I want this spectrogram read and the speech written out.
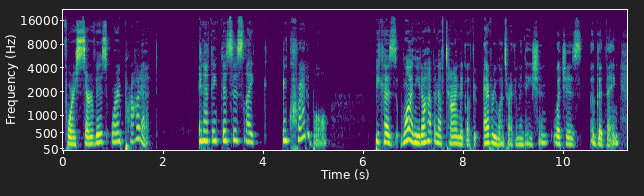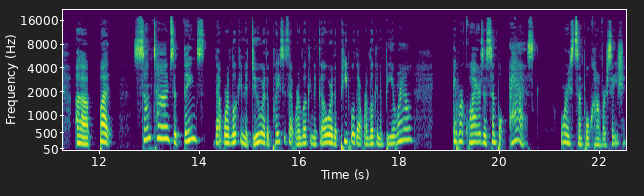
for a service or a product. And i think this is like incredible because one, you don't have enough time to go through everyone's recommendation, which is a good thing. Uh, but sometimes the things that we're looking to do, or the places that we're looking to go, or the people that we're looking to be around, it requires a simple ask or a simple conversation.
